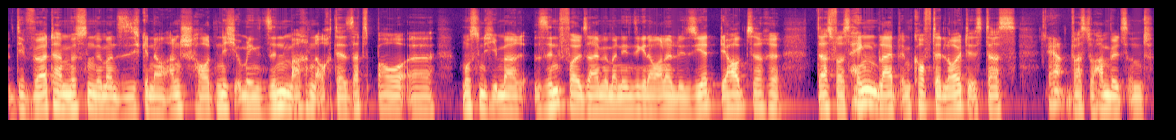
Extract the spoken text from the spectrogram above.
die Wörter müssen, wenn man sie sich genau anschaut, nicht unbedingt Sinn machen. Auch der Satzbau äh, muss nicht immer sinnvoll sein, wenn man den genau analysiert. Die Hauptsache, das, was hängen bleibt im Kopf der Leute, ist das, ja. was du haben willst. Und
